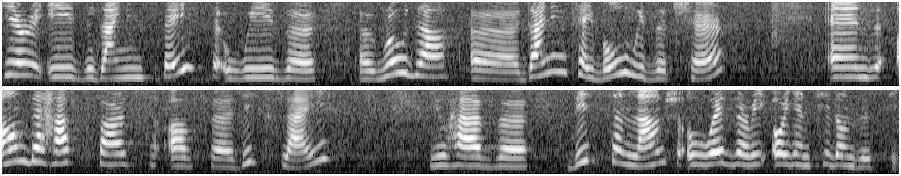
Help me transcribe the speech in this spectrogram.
Here is the dining space with a, a Rhoda uh, dining table with the chair. And on the aft part of uh, this fly, you have uh, this sun lounge, always very oriented on the sea.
